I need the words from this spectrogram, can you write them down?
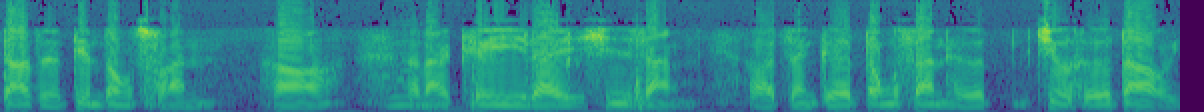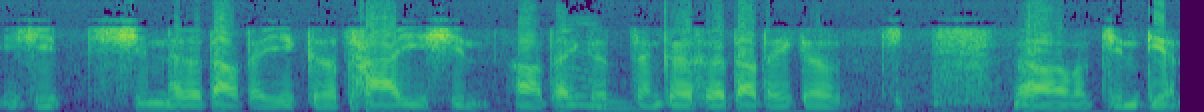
搭着电动船。啊，那来可以来欣赏啊，整个东山河旧河道以及新河道的一个差异性啊，它一个整个河道的一个呃景点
